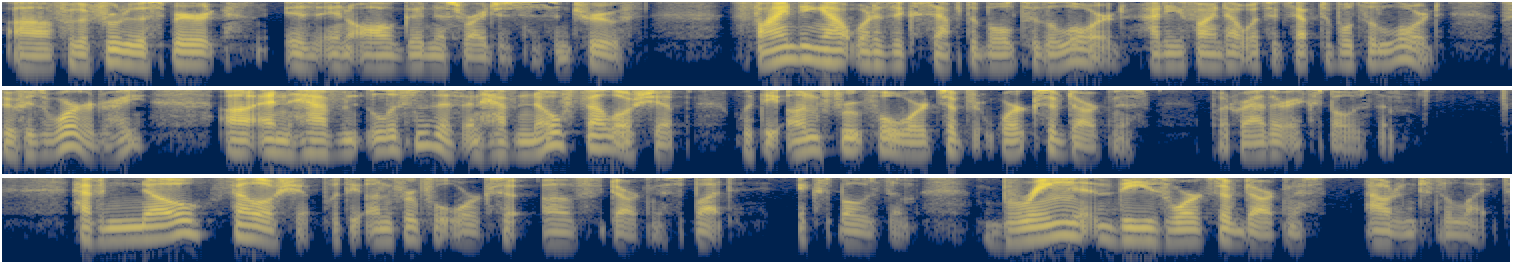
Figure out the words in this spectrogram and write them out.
Uh, for the fruit of the Spirit is in all goodness, righteousness, and truth finding out what is acceptable to the Lord. How do you find out what's acceptable to the Lord? Through His Word, right? Uh, and have listen to this, and have no fellowship with the unfruitful works of works of darkness, but rather expose them. Have no fellowship with the unfruitful works of darkness, but expose them. Bring these works of darkness out into the light.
